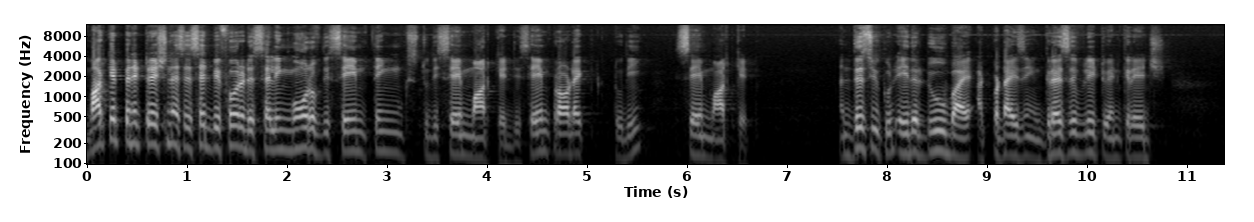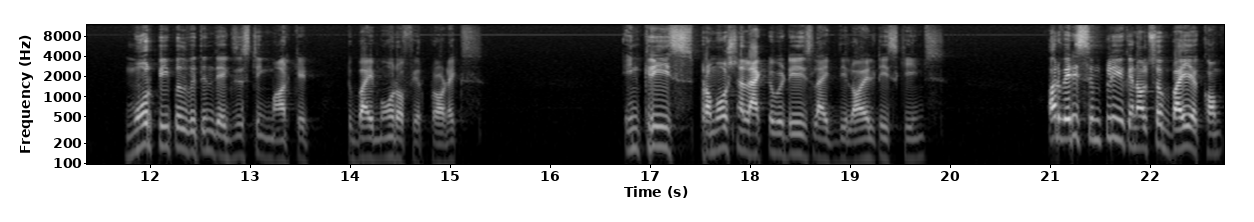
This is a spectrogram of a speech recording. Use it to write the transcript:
Market penetration as I said before it is selling more of the same things to the same market, the same product to the same market. And this you could either do by advertising aggressively to encourage more people within the existing market to buy more of your products, increase promotional activities like the loyalty schemes. Or very simply you can also buy a, comp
